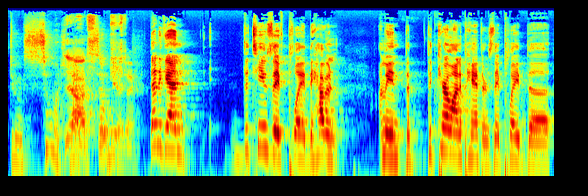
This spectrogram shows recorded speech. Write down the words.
doing so much Yeah, better. it's so weird. Then again, the teams they've played, they haven't. I mean, the the Carolina Panthers, they played the.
